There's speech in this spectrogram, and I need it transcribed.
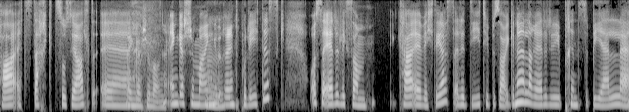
ha et sterkt sosialt eh, engasjement, engasjement mm. rent politisk. Og så er det liksom hva er viktigst? Er det de type sakene, eller er det de prinsipielle,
